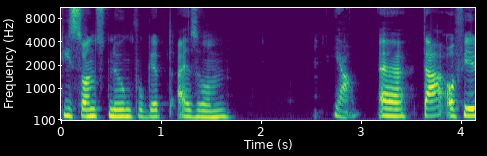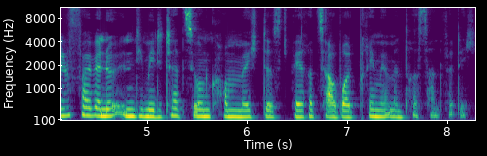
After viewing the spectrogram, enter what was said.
die es sonst nirgendwo gibt. Also ja, äh, da auf jeden Fall, wenn du in die Meditation kommen möchtest, wäre Zauberhaut Premium interessant für dich.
